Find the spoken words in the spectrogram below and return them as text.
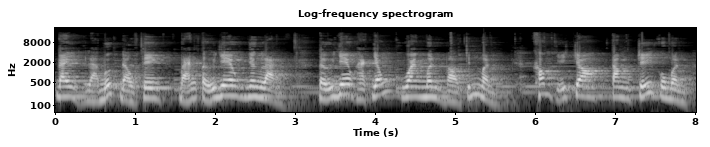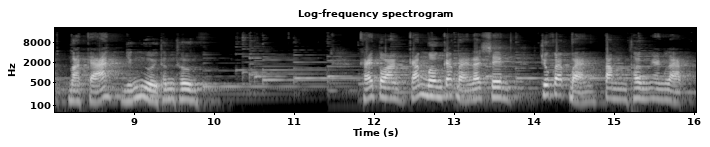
Đây là bước đầu tiên bạn tự gieo nhân lành, tự gieo hạt giống quang minh vào chính mình không chỉ cho tâm trí của mình mà cả những người thân thương. Khải Toàn, cảm ơn các bạn đã xem. Chúc các bạn tâm thân an lạc.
